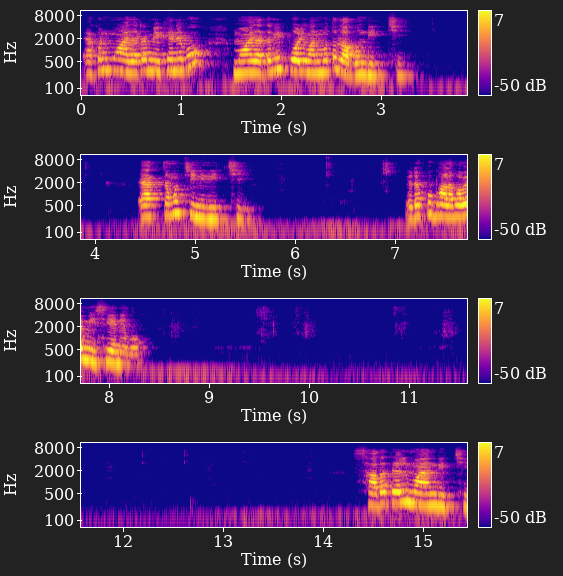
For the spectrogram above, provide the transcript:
এখন ময়দাটা মেখে নেব। ময়দাতে আমি পরিমাণ মতো লবণ দিচ্ছি। এক চামচ চিনি দিচ্ছি। এটা খুব ভালোভাবে মিশিয়ে নেব। সাদা তেল ময়ান দিচ্ছি।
